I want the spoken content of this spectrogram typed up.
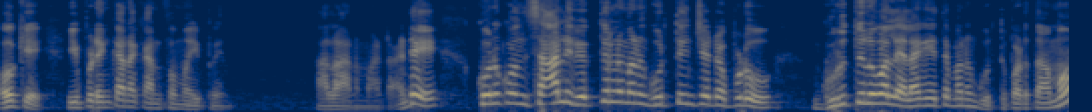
ఓకే ఇప్పుడు ఇంకా నాకు కన్ఫర్మ్ అయిపోయింది. అలా అనమాట అంటే కొన్ని కొన్నిసార్లు వ్యక్తులను మనం గుర్తించేటప్పుడు గుర్తుల వల్ల ఎలాగైతే మనం గుర్తుపడతామో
